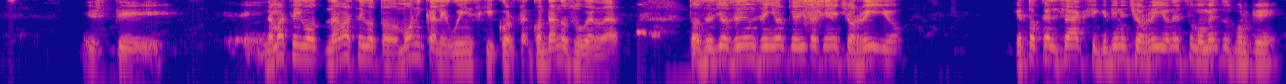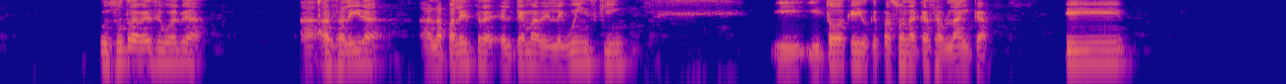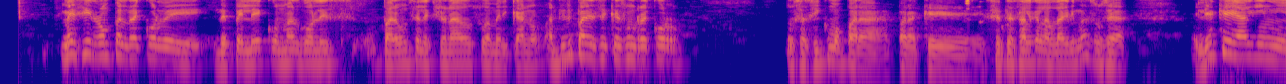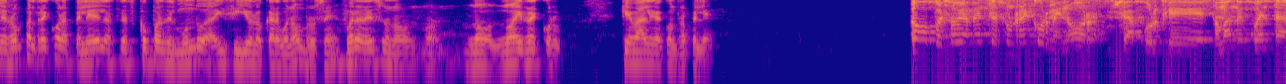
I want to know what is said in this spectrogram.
Este, eh, nada más te digo, nada más te digo todo. Mónica Lewinsky contando su verdad. Entonces yo soy un señor que ahorita tiene chorrillo, que toca el sax y que tiene chorrillo en estos momentos porque, pues otra vez se vuelve a, a, salir a, la palestra el tema de Lewinsky y, todo aquello que pasó en la Casa Blanca. Messi rompe el récord de, de, Pelé con más goles para un seleccionado sudamericano. ¿A ti te parece que es un récord pues así como para, para que se te salgan las lágrimas. O sea, el día que alguien le rompa el récord a Pelé de las tres copas del mundo, ahí sí yo lo cargo en hombros. ¿eh? Fuera de eso, no, no, no, no hay récord que valga contra Pelé. No, pues obviamente es un récord menor, o sea, porque tomando en cuenta,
